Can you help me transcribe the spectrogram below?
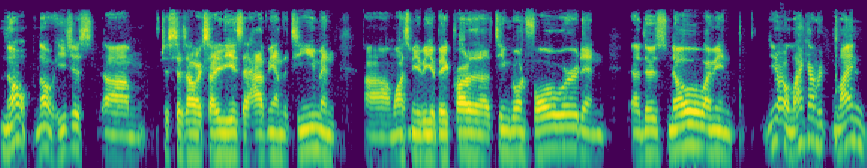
No no he just um just says how excited he is to have me on the team and um, wants me to be a big part of the team going forward. And uh, there's no i mean you know, line com- line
